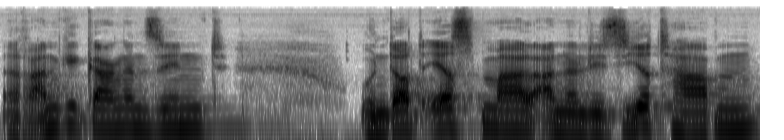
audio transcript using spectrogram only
äh, rangegangen sind und dort erstmal analysiert haben,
